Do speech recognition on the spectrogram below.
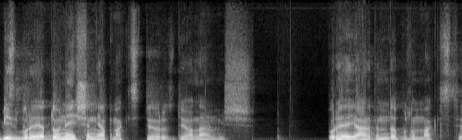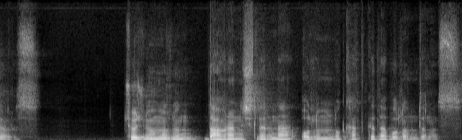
Biz buraya donation yapmak istiyoruz diyorlarmış. Buraya yardımda bulunmak istiyoruz. Çocuğumuzun davranışlarına olumlu katkıda bulundunuz.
